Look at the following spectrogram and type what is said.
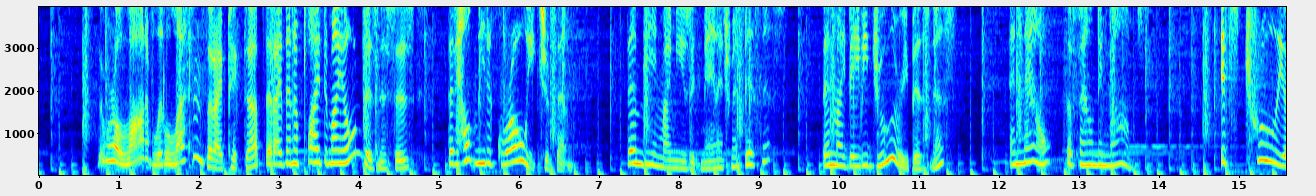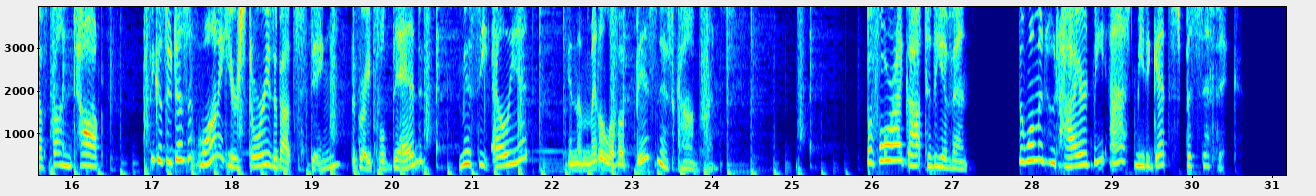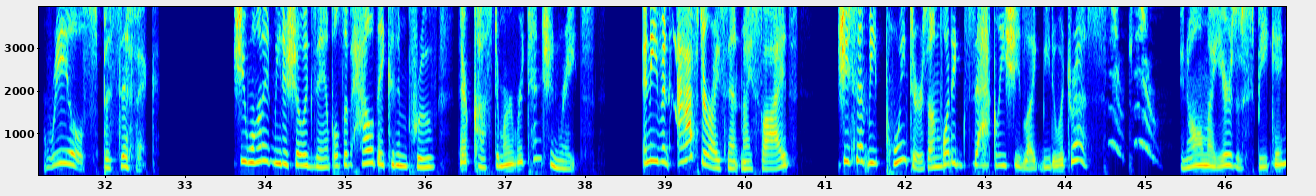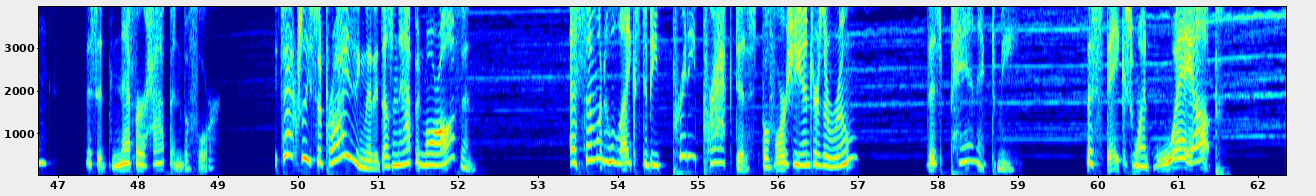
there were a lot of little lessons that I picked up that I then applied to my own businesses that helped me to grow each of them. Them being my music management business, then my baby jewelry business, and now the founding moms. It's truly a fun talk because who doesn't want to hear stories about Sting, the Grateful Dead, Missy Elliott in the middle of a business conference? Before I got to the event, the woman who'd hired me asked me to get specific. Real specific. She wanted me to show examples of how they could improve their customer retention rates. And even after I sent my slides, she sent me pointers on what exactly she'd like me to address. In all my years of speaking, this had never happened before. It's actually surprising that it doesn't happen more often. As someone who likes to be pretty practiced before she enters a room, this panicked me. The stakes went way up.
